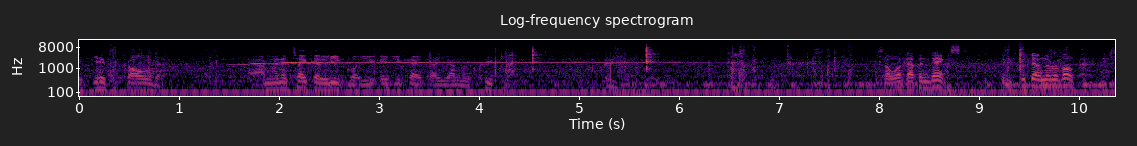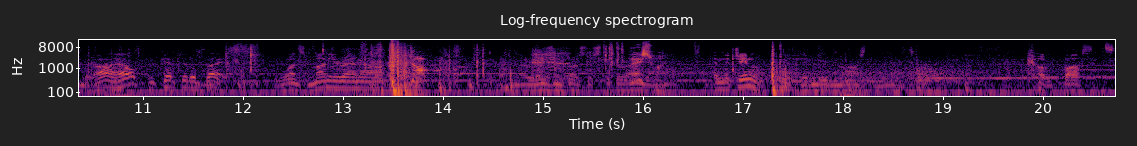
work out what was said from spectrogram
It gets colder. I'm gonna take a leak while you educate our young recruit. So what happened next? Did he put down the revolt? With our help, he kept it at bay. Once money ran out, Stop! no reason for us to stick around. Nice one. And the general? Didn't even last a minute. Cold bastards.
